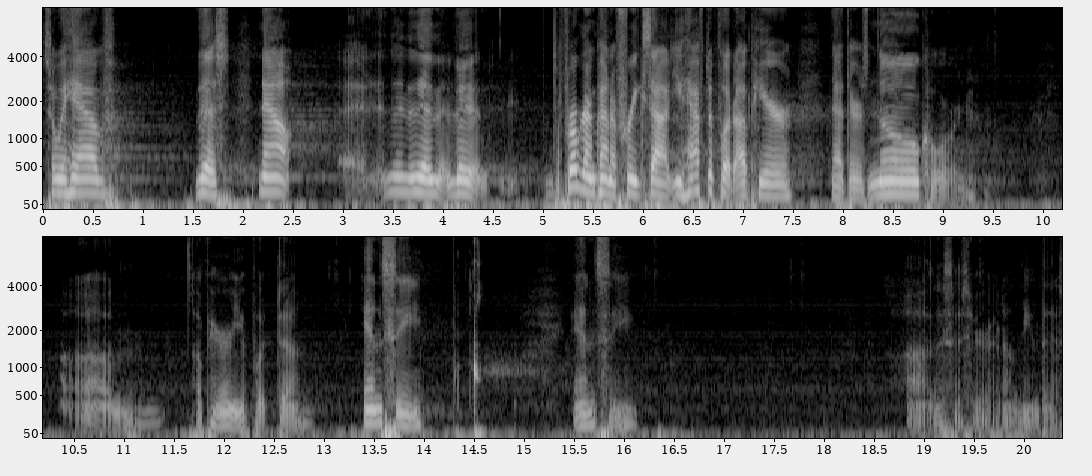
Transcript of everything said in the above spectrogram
So we have this now. uh, The, the, the, the program kind of freaks out. You have to put up here that there's no chord. Um, up here you put uh, NC, NC. Uh, this is here. I don't need this.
